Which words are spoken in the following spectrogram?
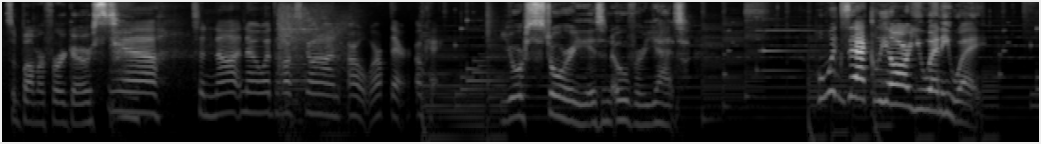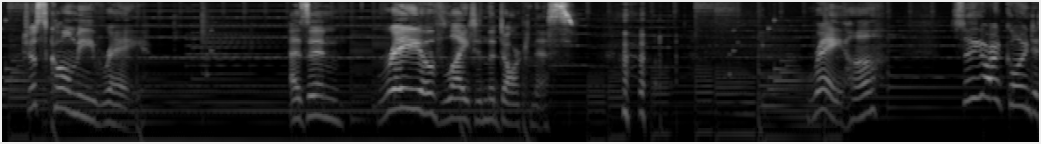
it's a bummer for a ghost. Yeah, to not know what the fuck's going on. Oh, we're up there. Okay. Your story isn't over yet. Who exactly are you anyway? Just call me Ray. As in, ray of light in the darkness. Ray, huh? So you aren't going to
